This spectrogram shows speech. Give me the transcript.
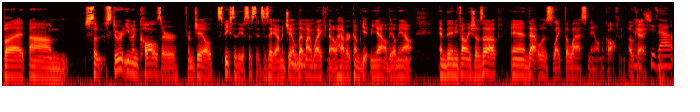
but um, so Stewart even calls her from jail, speaks to the assistant, says, "Hey, I'm in jail. Let Mm-hmm. my wife know. Have her come get me out, bail me out." And then he finally shows up, and that was like the last nail in the coffin. Okay, She's out.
